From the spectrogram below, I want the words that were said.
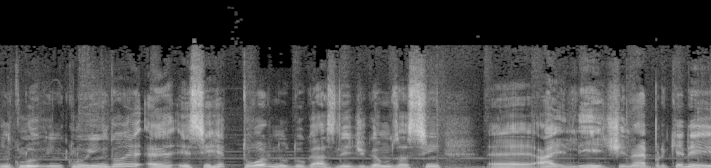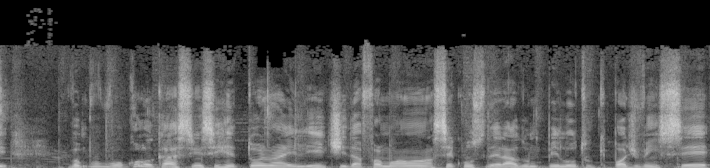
inclu incluindo é, esse retorno do Gasly, digamos assim, é, à elite, né? Porque ele Vamos, vou colocar assim esse retorno à elite da Fórmula 1 a ser considerado um piloto que pode vencer,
